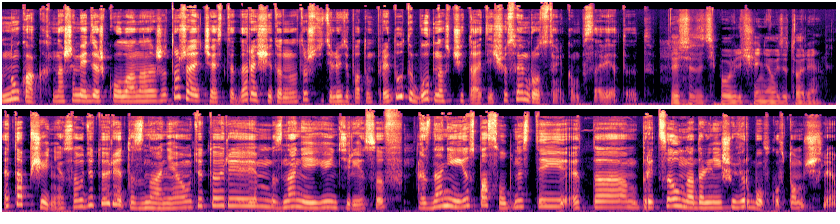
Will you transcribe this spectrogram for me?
Ну как, наша медиашкола, она же тоже отчасти да, рассчитана на то, что эти люди потом придут и будут нас читать, еще своим родственникам посоветуют. То есть это типа увеличение аудитории? Это общение с аудиторией, это знание аудитории, знание ее интересов, знание ее способностей, это прицел на дальнейшую вербовку в том числе.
